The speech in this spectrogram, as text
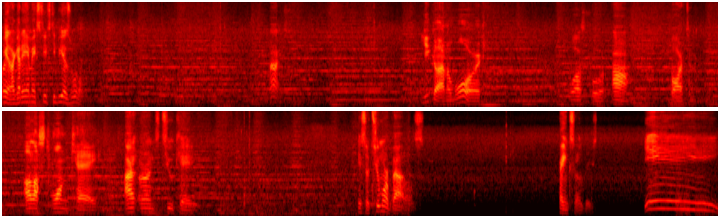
Wait, I got AMX50B as well. Nice. You got an award. Was for ah, Barton. I lost 1k. I earned 2k. Okay, so two more battles. Thanks, at least. Yay!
